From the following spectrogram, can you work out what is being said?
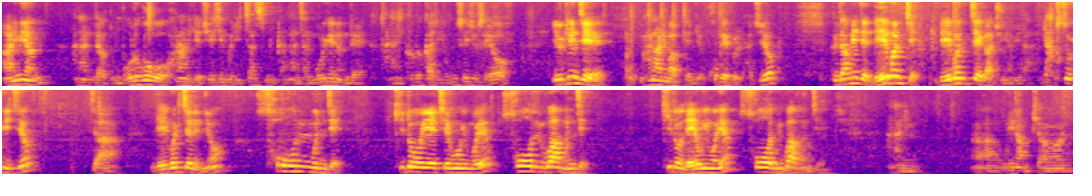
아니면 하나님 내가 또 모르고 하나님께 죄진 글이 있지 않습니까? 난 잘 모르겠는데 하나님 그것까지 용서해 주세요. 이렇게 이제 하나님 앞에 이제 고백을 하지요. 그 다음에 이제 네 번째, 네 번째가 중요합니다. 약속이지요. 자, 네 번째는요. 소원 문제. 기도의 제목이 뭐예요? 소원과 문제. 기도 내용이 뭐예요? 소원과 문제. 하나님, 아, 우리 남편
